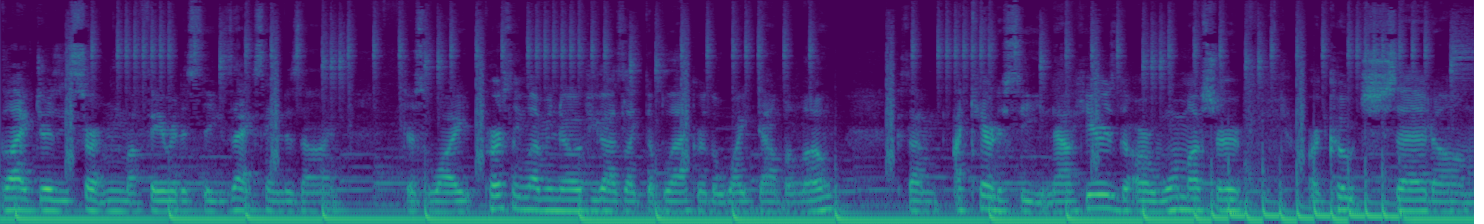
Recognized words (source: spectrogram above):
black jersey is certainly my favorite. It's the exact same design, just white. Personally, let me know if you guys like the black or the white down below because I'm I care to see. Now here's the, our warm up shirt. Our coach said um,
